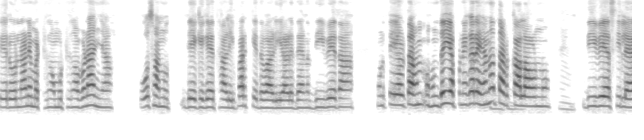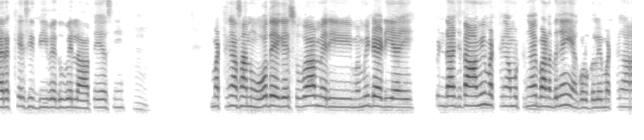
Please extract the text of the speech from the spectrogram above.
ਫਿਰ ਉਹਨਾਂ ਨੇ ਮੱਠੀਆਂ ਮੁੱਠੀਆਂ ਬਣਾਈਆਂ। ਉਹ ਸਾਨੂੰ ਦੇ ਕੇ ਗਏ ਥਾਲੀ ਭਰ ਕੇ ਦੀਵਾਲੀ ਵਾਲੇ ਦਿਨ ਦੀਵੇ ਤਾਂ ਹੁਣ ਤੇਲ ਤਾਂ ਹੁੰਦਾ ਹੀ ਆਪਣੇ ਘਰੇ ਹਨਾ ਤੜਕਾ। ਲਾਉਣ ਨੂੰ ਦੀਵੇ ਅਸੀਂ ਲੈ ਰੱਖੇ ਸੀ ਦੀਵੇ ਦੂਵੇ ਲਾਤੇ ਅਸੀਂ ਮੱਠੀਆਂ ਸਾਨੂੰ ਉਹ ਦੇ ਗਏ ਸਵੇਰ ਮੇਰੀ ਮੰਮੀ ਡੈਡੀ ਆਏ ਪਿੰਡਾਂ 'ਚ ਤਾਂ ਆਮ ਹੀ ਮੱਠੀਆਂ ਮੁੱਠੀਆਂ ਹੀ। ਬਣਦੀਆਂ ਹੀ ਆ ਗੁਲਗੁਲੇ ਮੱਠੀਆਂ।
